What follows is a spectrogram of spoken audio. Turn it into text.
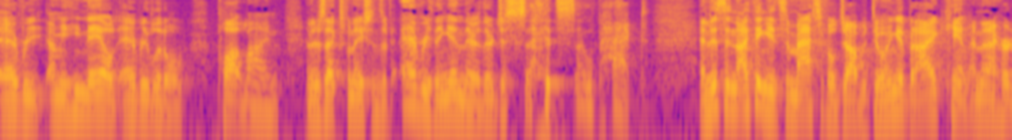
every. I mean, he nailed every little plot line, and there's explanations of everything in there. They're just it's so packed. And this, and I think it's a masterful job of doing it. But I can't. And then I heard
